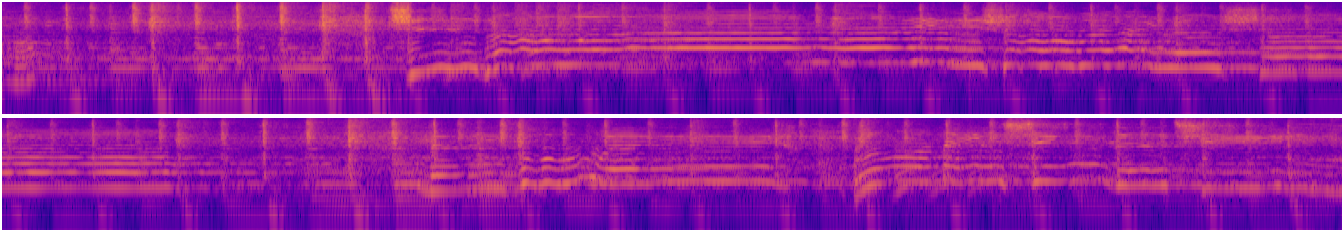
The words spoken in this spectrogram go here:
动，直到我有一双温柔手，能抚慰我内心的寂寞。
